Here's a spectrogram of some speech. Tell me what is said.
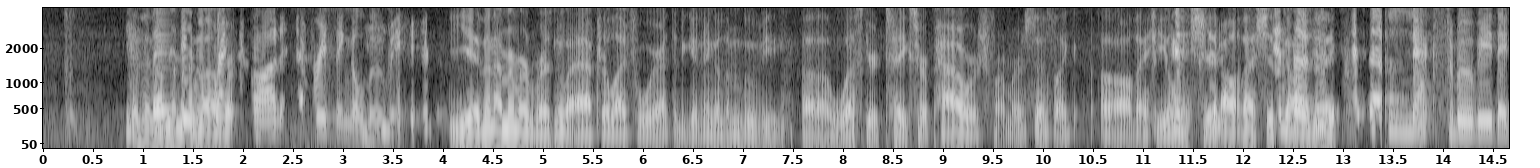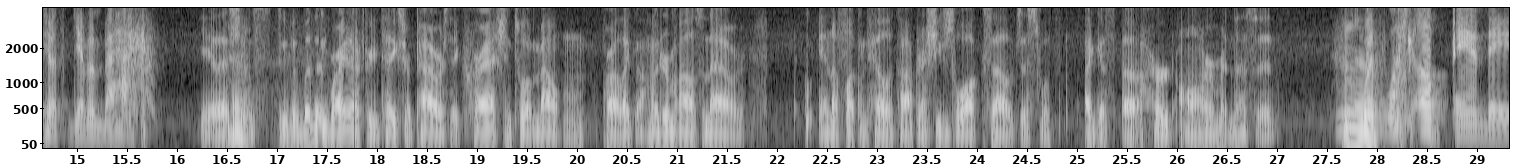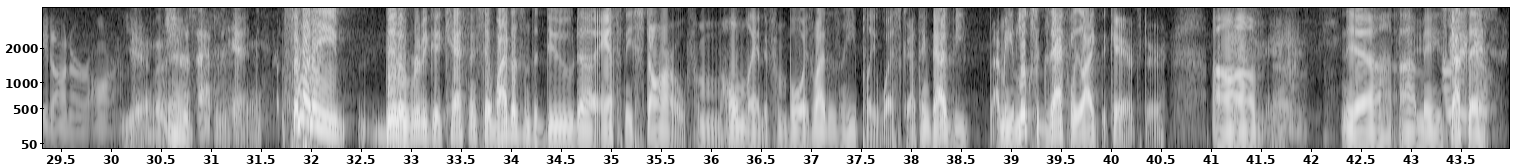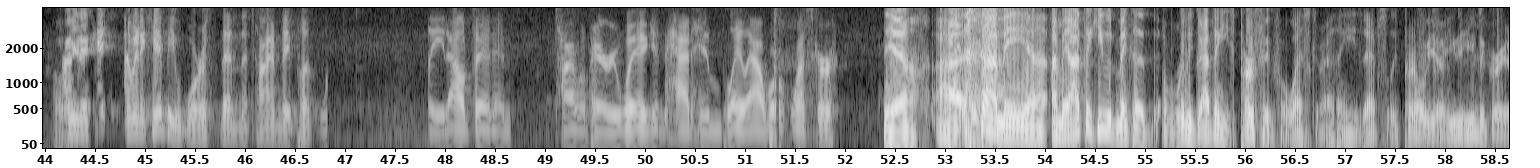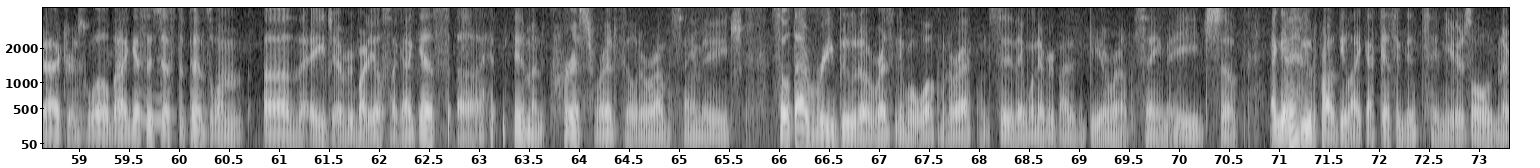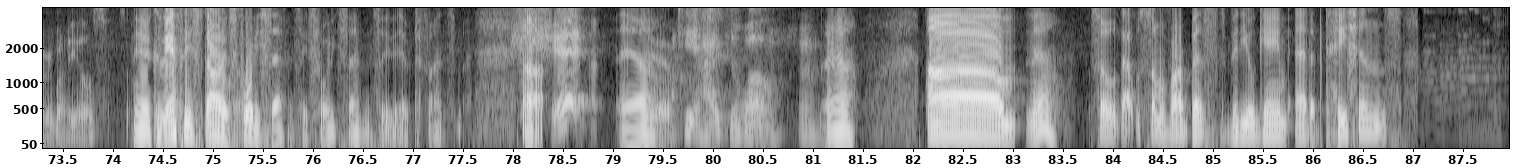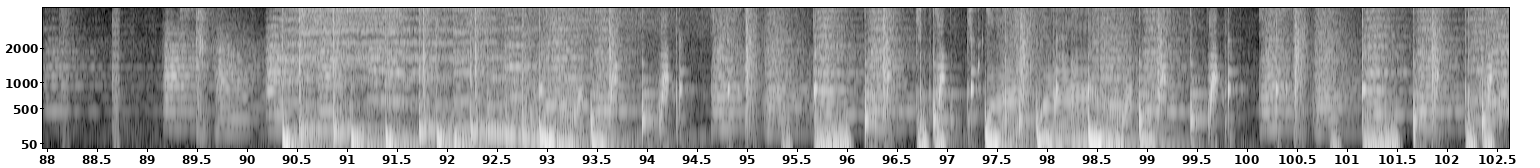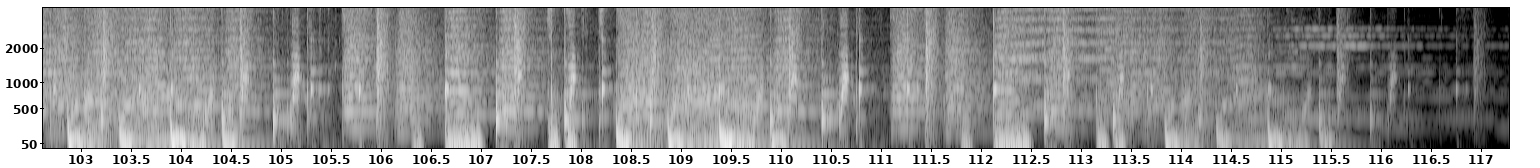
I, re- and then I remember in, uh, retcon every single movie. yeah, then I remember in Resident Evil Afterlife where at the beginning of the movie, uh, Wesker takes her powers from her. Says like uh, all that healing shit, all that shit's in, gone. Then the, they, in the next movie, they just give him back. Yeah, that shit was stupid. But then right after he takes her powers, they crash into a mountain, probably like hundred miles an hour, in a fucking helicopter, and she just walks out just with, I guess, a hurt arm, and that's it. With like a band-aid on her arm. Yeah, that shit was That's stupid. it. Somebody did a really good casting. They said, "Why doesn't the dude uh, Anthony Starr from Homelander from Boys? Why doesn't he play Wesker?" I think that'd be. I mean, he looks exactly like the character. Um, That was- yeah, I mean, he's I got mean, it that. I mean, it can't, I mean, it can't be worse than the time they put late outfit and Tyler Perry wig and had him play Albert Wesker. Yeah, I, I mean, yeah, I mean, I think he would make a, a really good. I think he's perfect for Wesker. I think he's absolutely perfect. Oh yeah, for- he, he's a great actor as well. But I guess it just depends on uh, the age of everybody else. Like I guess uh, him and Chris Redfield are around the same age. So with that reboot of Resident Evil: Welcome to Raccoon City, they want everybody to be around the same age. So I guess Yeah. he would probably be like I guess a good ten years older than everybody else. So, yeah, because Anthony Starr is forty-seven, so he's forty-seven. So you'd have to find somebody. Shit. Yeah, yeah. he hides it well. Huh. yeah, um, yeah. So that was some of our best video game adaptations.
